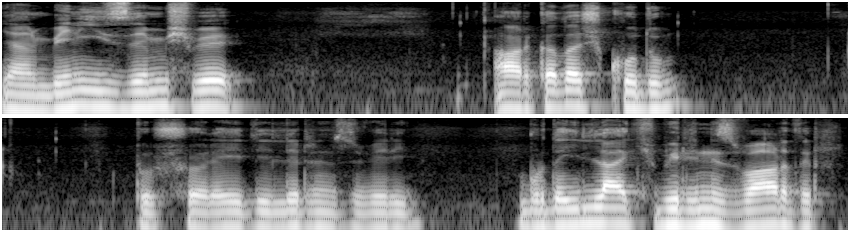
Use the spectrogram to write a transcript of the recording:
Yani beni izlemiş ve arkadaş kodum Dur şöyle hediyelerinizi vereyim. Burada illaki biriniz vardır.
